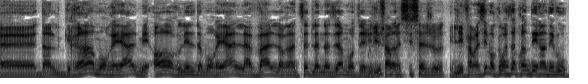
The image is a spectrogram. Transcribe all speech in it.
euh, dans le Grand Montréal, mais hors l'île de Montréal, Laval, Laurentide, La Naudière, Montérégie. Les pharmacies s'ajoutent. Les pharmacies vont commencer à prendre des rendez-vous.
